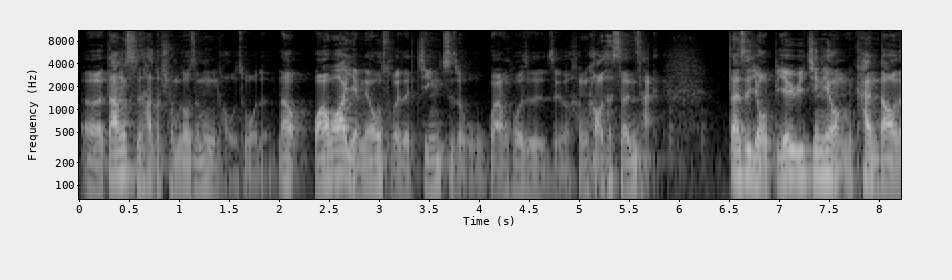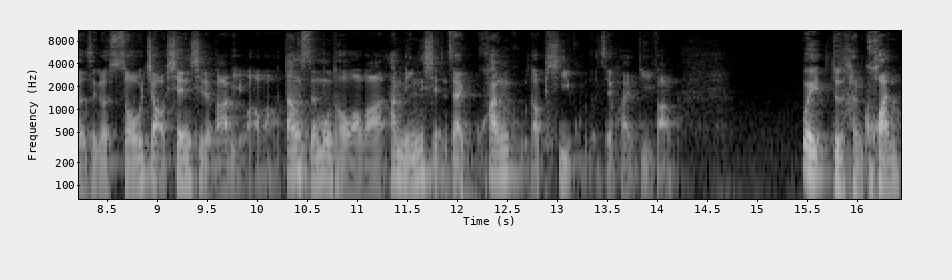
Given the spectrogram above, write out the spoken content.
呃当时它都全部都是木头做的。那娃娃也没有所谓的精致的五官或是这个很好的身材，但是有别于今天我们看到的这个手脚纤细的芭比娃娃，当时的木头娃娃它明显在髋骨到屁股的这块地方位就是很宽。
